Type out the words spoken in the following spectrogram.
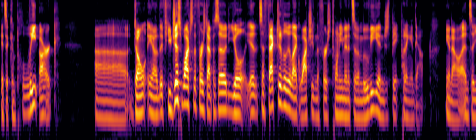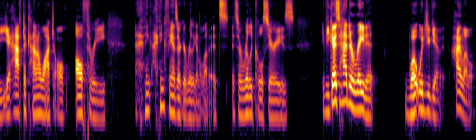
It's a complete arc. Uh, don't you know if you just watch the first episode, you'll it's effectively like watching the first 20 minutes of a movie and just be, putting it down, you know. And so you have to kind of watch all all 3 I think I think fans are really gonna love it. It's it's a really cool series. If you guys had to rate it, what would you give it? High level,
